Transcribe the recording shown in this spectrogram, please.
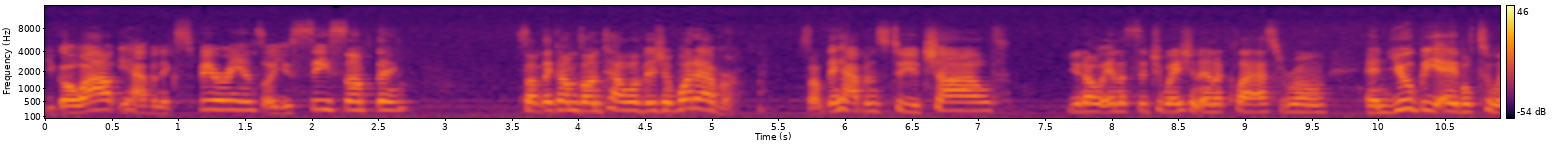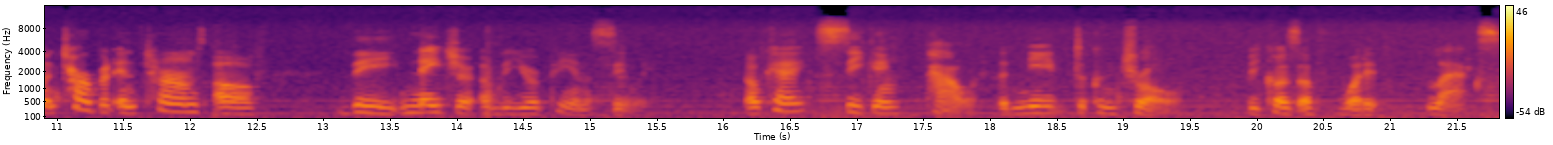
You go out, you have an experience, or you see something, something comes on television, whatever. Something happens to your child, you know, in a situation in a classroom, and you'll be able to interpret in terms of the nature of the European asili. Okay? Seeking power, the need to control because of what it lacks.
